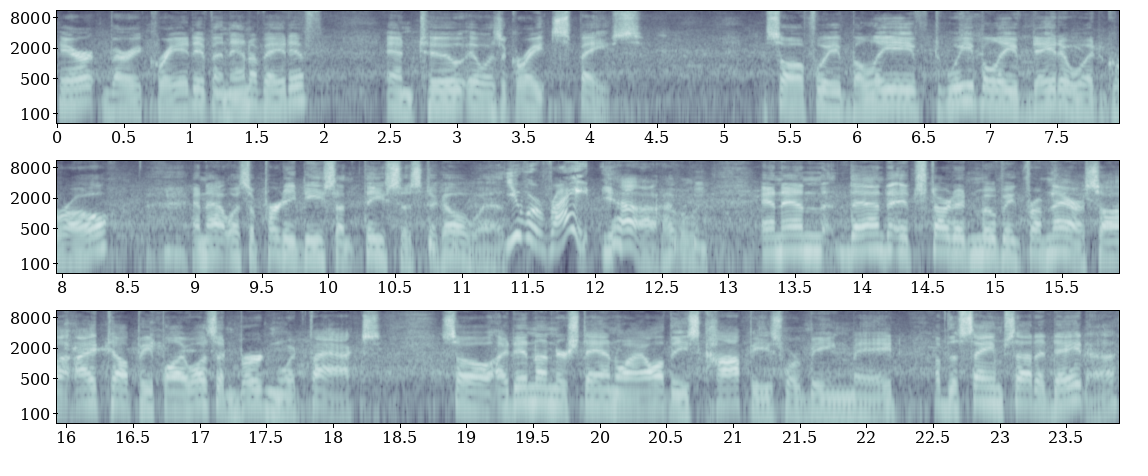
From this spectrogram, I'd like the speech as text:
here, very creative and innovative, and two, it was a great space. So if we believed, we believed data would grow, and that was a pretty decent thesis to go with. You were right. Yeah, and then, then it started moving from there. So I tell people I wasn't burdened with facts, so I didn't understand why all these copies were being made of the same set of data.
